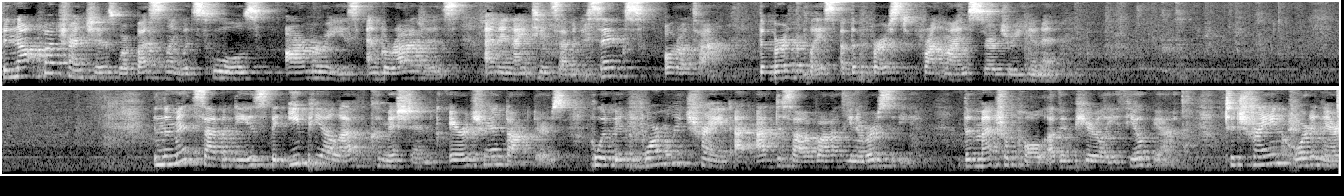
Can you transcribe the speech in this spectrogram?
The Nakfa trenches were bustling with schools, armories, and garages, and in 1976, Orota, the birthplace of the first frontline surgery unit. In the mid 70s, the EPLF commissioned Eritrean doctors who had been formally trained at Addis Ababa University, the metropole of Imperial Ethiopia, to train ordinary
